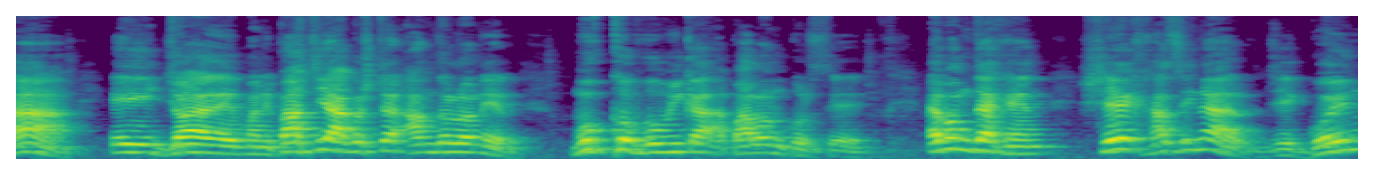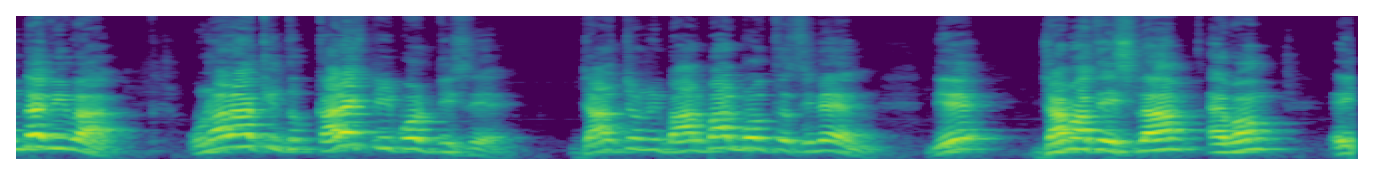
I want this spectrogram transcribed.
হ্যাঁ এই জয় মানে পাঁচই আগস্টের আন্দোলনের মুখ্য ভূমিকা পালন করছে। এবং দেখেন, শেখ হাসিনার যে গোয়েন্দা বিভাগ, ওনারা কিন্তু কারেক্ট রিপোর্ট দিছে। যার জন্য বারবার বলতেছিলেন যে জামাতে ইসলাম এবং এই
